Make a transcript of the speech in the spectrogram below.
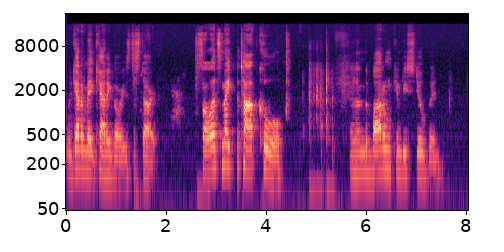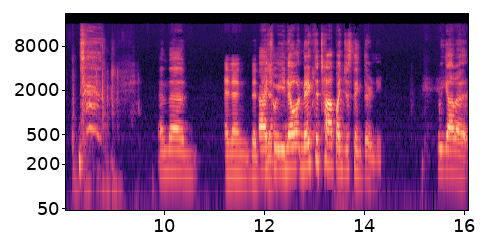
We got to make categories to start. So let's make the top cool. And then the bottom can be stupid. and then, And then the, the actually, you know what? Make the top. I just think they're neat. We gotta,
